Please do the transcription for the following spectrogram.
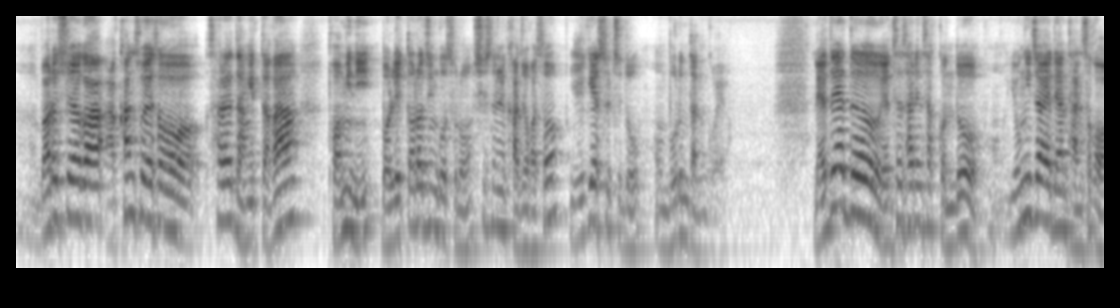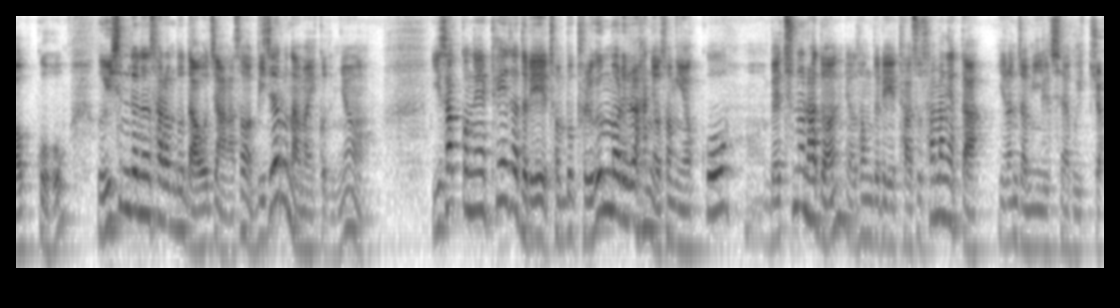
어, 마르시아가 아칸소에서 살해당했다가 범인이 멀리 떨어진 곳으로 시신을 가져가서 유기했을지도 어, 모른다는 거예요. 레드헤드 연쇄살인 사건도 용의자에 대한 단서가 없고 의심되는 사람도 나오지 않아서 미제로 남아있거든요. 이 사건의 피해자들이 전부 붉은 머리를 한 여성이었고 어, 매춘을 하던 여성들이 다수 사망했다 이런 점이 일치하고 있죠.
